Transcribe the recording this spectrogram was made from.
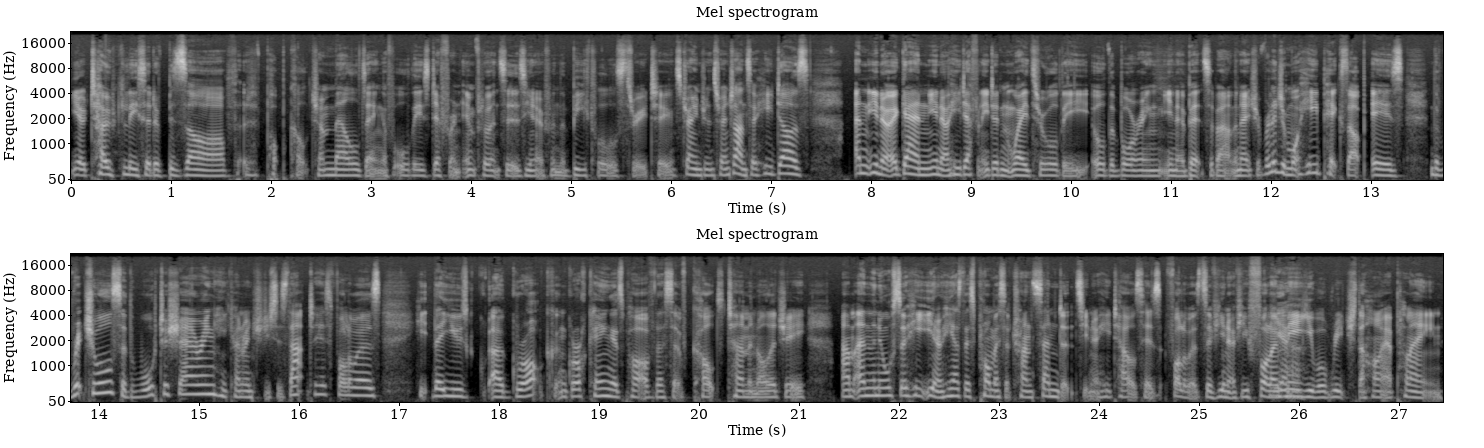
you know totally sort of bizarre pop culture melding of all these different influences you know from the Beatles through to Stranger and Strange Land. So he does and you know again you know he definitely didn't wade through all the all the boring you know bits about the nature of religion. What he picks up is the rituals so the water sharing. He kind of introduces that to his followers. He, they use uh, grok and grokking as part of their sort of cult terminology. Um, and then also he you know he has this promise of transcendence. You know he tells his followers if you know if you follow me you will reach the higher plane.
